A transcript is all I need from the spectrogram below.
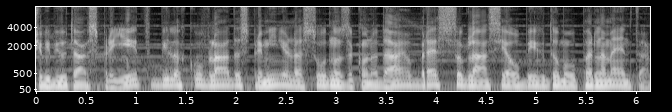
Če bi bil ta sprejet, bi lahko vlada spreminjala sodno zakonodajo brez soglasja obeh domov parlamenta.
